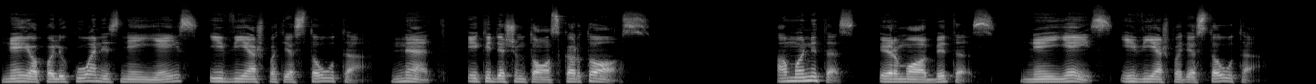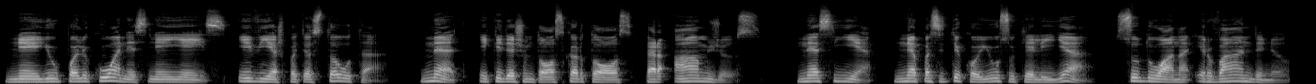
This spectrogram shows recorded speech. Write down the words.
Ne jo palikuonis neįeis į viešpaties tautą, net iki dešimtos kartos. Amonitas ir Moabitas neįeis į viešpaties tautą nei jų palikuonis neįeis į viešpatės tautą, net iki dešimtos kartos per amžius, nes jie nepasitiko jūsų kelyje su duona ir vandeniu,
